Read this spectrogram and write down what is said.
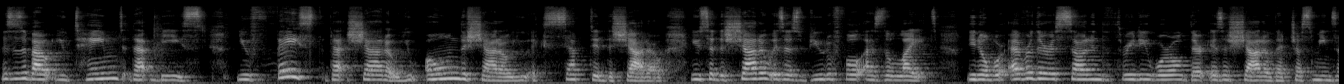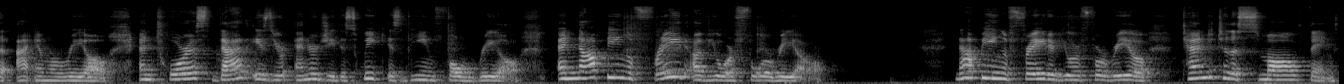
This is about you tamed that beast, you faced that shadow, you owned the shadow, you accepted the shadow. You said the shadow is as beautiful as the light. You know, wherever there is sun in the 3D world, there is a shadow. That just means that I am real. And Taurus, that is your energy energy this week is being for real and not being afraid of your for real. Not being afraid of your for real. Tend to the small things.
